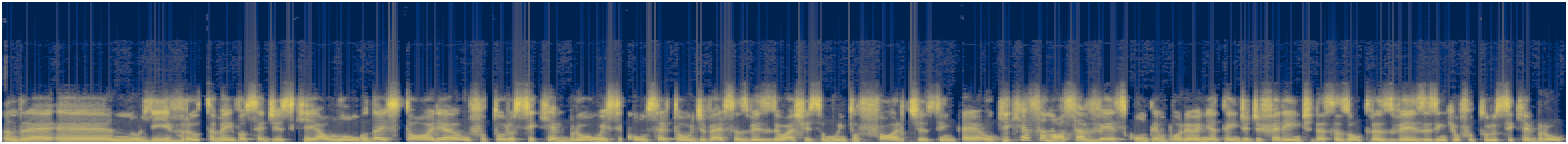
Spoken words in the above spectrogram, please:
André, é, no livro também você diz que ao longo da história o futuro se quebrou e se consertou diversas vezes. Eu acho isso muito forte, assim. É, o que que essa nossa vez contemporânea tem de diferente dessas outras vezes em que o futuro se quebrou?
